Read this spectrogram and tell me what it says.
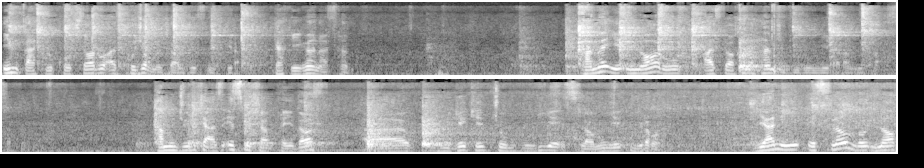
این قتل و کشتار رو از کجا مجوز می‌گیرن؟ دقیقا از هم همه اینا رو از داخل همین بیرون میارن. همون جوری که از اسمش هم پیداست میگه که جمهوری اسلامی ایران. یعنی اسلام رو اینا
